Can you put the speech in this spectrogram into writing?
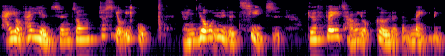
还有他眼神中就是有一股很忧郁的气质，我觉得非常有个人的魅力。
